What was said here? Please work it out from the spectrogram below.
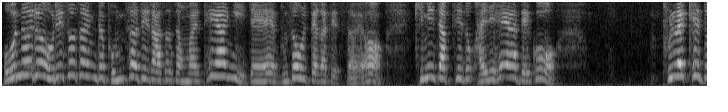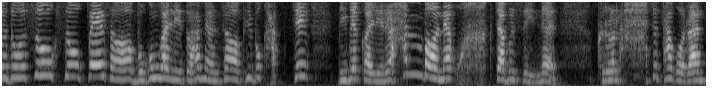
오늘은 우리 소서님들 봄철이라서 정말 태양이 이제 무서울 때가 됐어요. 기미 잡티도 관리해야 되고 블랙헤드도 쏙쏙 빼서 모공 관리도 하면서 피부 각질, 미백 관리를 한 번에 확 잡을 수 있는 그런 아주 탁월한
